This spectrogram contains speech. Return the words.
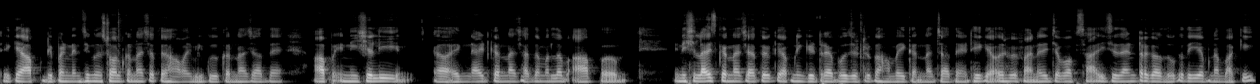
ठीक है, आप डिपेंडेंसी को इंस्टॉल करना चाहते हैं? हाँ भाई, बिल्कुल करना चाहते हैं। आप इनिशियली इग्नाइट करना चाहते हैं मतलब आप इनिशलाइज करना चाहते हो कि अपनी गिट रेपोजिटरी को हाँ भाई करना चाहते हैं, ठीक है? और फिर फाइनली जब आप सारी चीज़ें एंटर कर दोगे तो ये अपना बाकी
